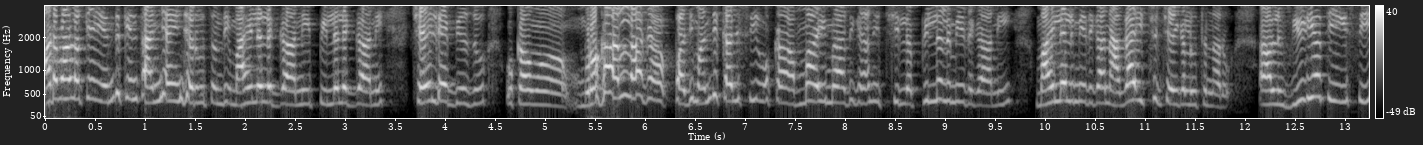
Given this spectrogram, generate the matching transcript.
ఆడవాళ్ళకే ఎందుకు ఇంత అన్యాయం జరుగుతుంది? మహిళలకు కానీ పిల్లలకు కానీ చైల్డ్ అబ్యూజ్ ఒక మృగాల్లాగా పది మంది కలిసి ఒక అమ్మాయి మీద కానీ చిల్ల పిల్లల మీద కానీ మహిళల మీద కానీ అగాయిత్యం చేయగలుగుతున్నారు. వాళ్ళు వీడియో తీసి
